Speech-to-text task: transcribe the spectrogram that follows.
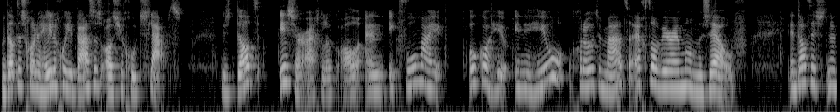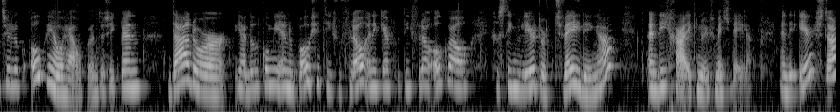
dat is gewoon een hele goede basis als je goed slaapt. Dus dat is er eigenlijk al. En ik voel mij ook al heel, in een heel grote mate echt alweer helemaal mezelf. En dat is natuurlijk ook heel helpend. Dus ik ben daardoor, ja, dan kom je in een positieve flow. En ik heb die flow ook wel gestimuleerd door twee dingen. En die ga ik nu even met je delen. En de eerste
